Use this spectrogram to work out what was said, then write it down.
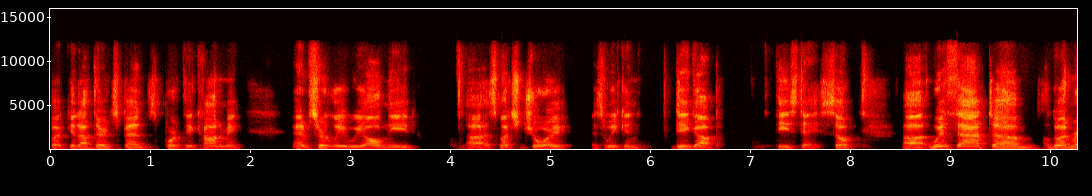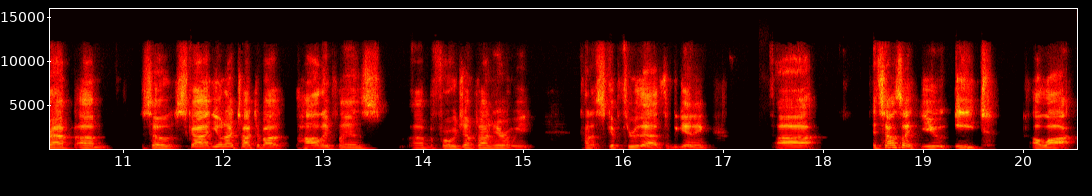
but get out there and spend. Support the economy and certainly we all need uh, as much joy as we can dig up these days. So, uh, with that, um, I'll go ahead and wrap. Um, so, Scott, you and I talked about holiday plans uh, before we jumped on here, and we kind of skipped through that at the beginning. Uh, it sounds like you eat a lot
